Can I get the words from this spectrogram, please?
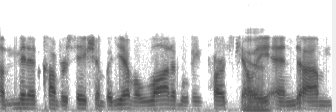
a minute conversation, but you have a lot of moving parts, Kelly. And um,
